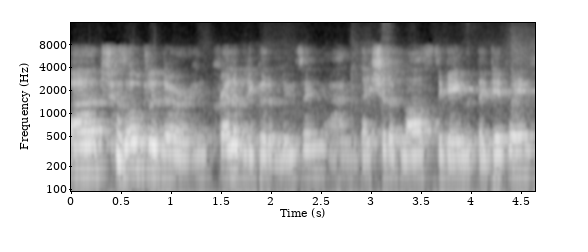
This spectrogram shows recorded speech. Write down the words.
Uh, just because Oakland are incredibly good at losing, and they should have lost the game that they did win.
